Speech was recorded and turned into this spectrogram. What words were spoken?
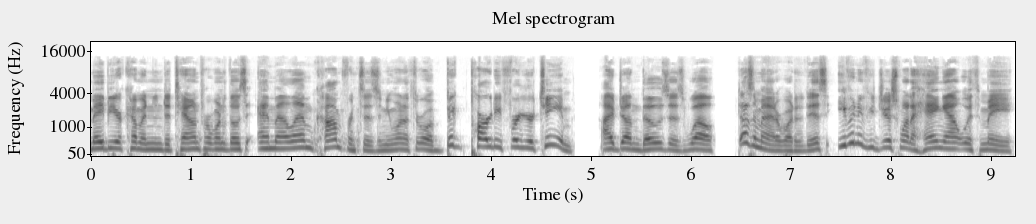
Maybe you're coming into town for one of those MLM conferences and you want to throw a big party for your team. I've done those as well. Doesn't matter what it is. Even if you just want to hang out with me,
